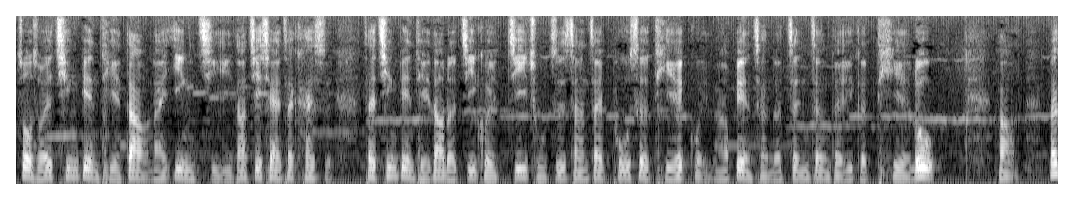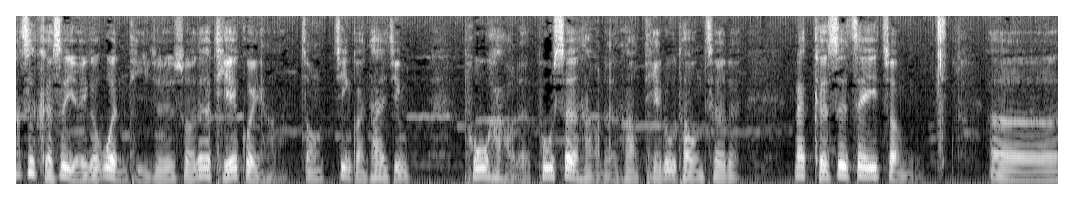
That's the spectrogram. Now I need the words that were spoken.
做所谓轻便铁道来应急，然后接下来再开始在轻便铁道的基轨基础之上再铺设铁轨，然后变成了真正的一个铁路。好，那这可是有一个问题，就是说这个铁轨哈，总尽管它已经铺好了、铺设好了哈，铁路通车的，那可是这一种呃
